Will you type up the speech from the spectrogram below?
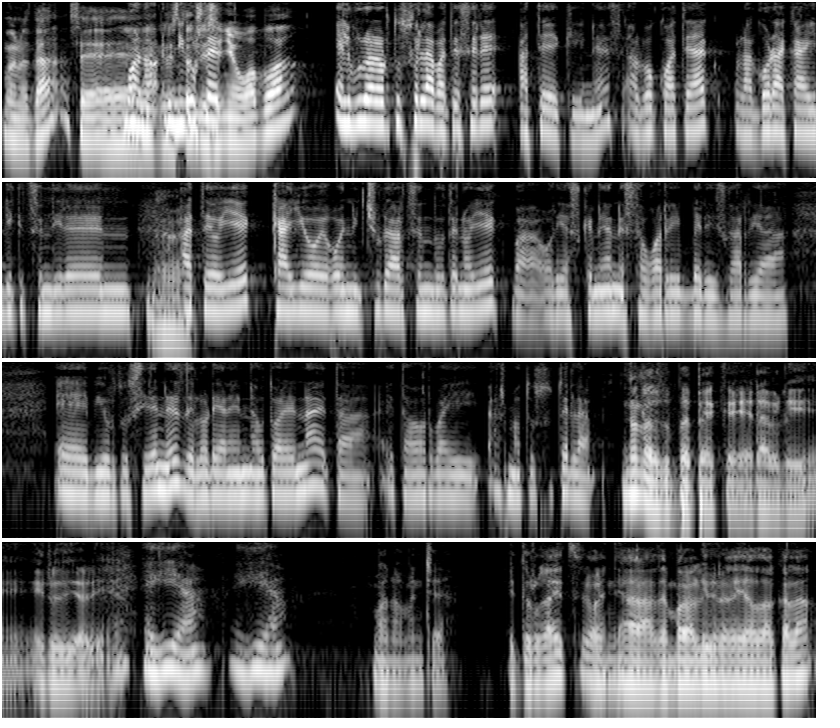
bueno, eta, ze Bueno, nik kriston diseño guapoa, Helburua lortu zuela batez ere ateekin, ez? Alboko ateak, ola goraka irikitzen diren Bai, bai. ate hoiek, kaio egoen itxura hartzen duten hoiek, ba, hori azkenean ezaugarri bereizgarria e, bihurtu ziren, ez? Deloreanen autoarena eta eta hor bai asmatu zutela. nola du Pepek erabili irudi hori, eh? Egia, egia. Bueno, mentxe. Iturgaitz, orain ja denbora libre gehiago dakala,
